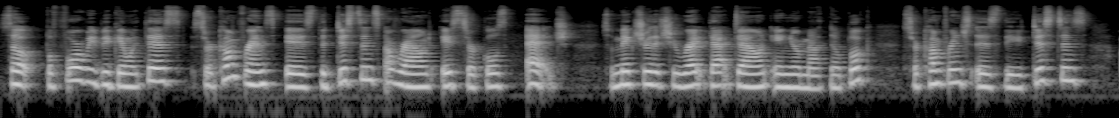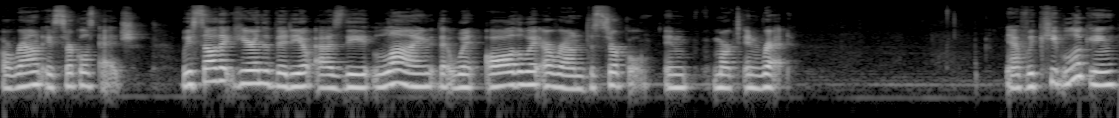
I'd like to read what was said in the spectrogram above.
So before we begin with this, circumference is the distance around a circle's edge. So make sure that you write that down in your math notebook. Circumference is the distance around a circle's edge. We saw that here in the video as the line that went all the way around the circle in, marked in red. Now if we keep looking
